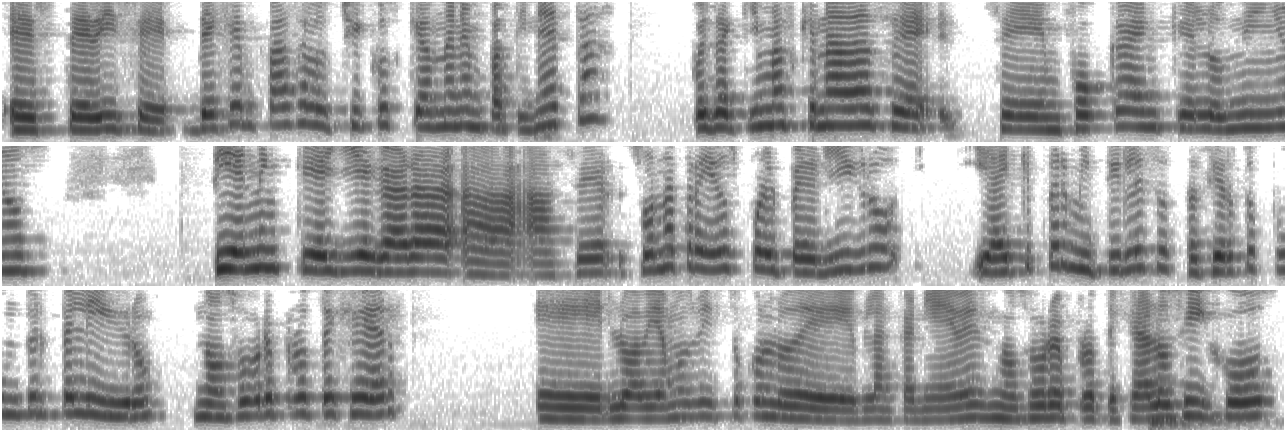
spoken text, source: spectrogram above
Este dice, dejen paz a los chicos que andan en patineta. Pues aquí más que nada se, se enfoca en que los niños tienen que llegar a, ser, son atraídos por el peligro y hay que permitirles hasta cierto punto el peligro, no sobreproteger. Eh, lo habíamos visto con lo de Blancanieves, no sobreproteger a los hijos,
